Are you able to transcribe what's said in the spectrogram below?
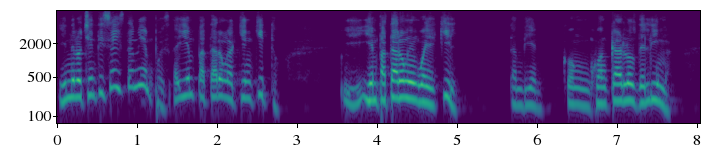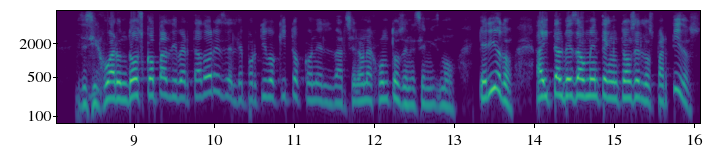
y en el 86 también, pues ahí empataron aquí en Quito y, y empataron en Guayaquil también con Juan Carlos de Lima. Es decir, jugaron dos Copas Libertadores del Deportivo Quito con el Barcelona juntos en ese mismo periodo. Ahí tal vez aumenten entonces los partidos,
